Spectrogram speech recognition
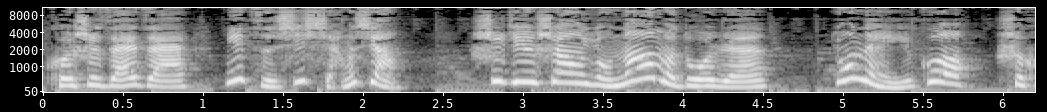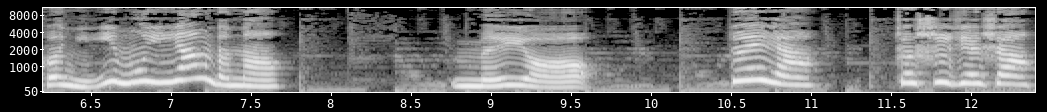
可是仔仔，你仔细想想，世界上有那么多人，有哪一个是和你一模一样的呢？没有。对呀，这世界上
